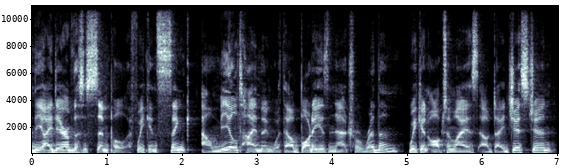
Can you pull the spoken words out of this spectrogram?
And the idea of this is simple. If we can sync our meal timing with our body's natural rhythm, we can optimize our digestion,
